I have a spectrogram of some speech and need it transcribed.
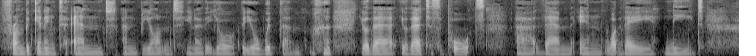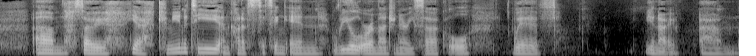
from beginning to end and beyond you know that you're that you're with them you're there you're there to support uh, them in what they need. Um, so, yeah, community and kind of sitting in real or imaginary circle with, you know, um,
